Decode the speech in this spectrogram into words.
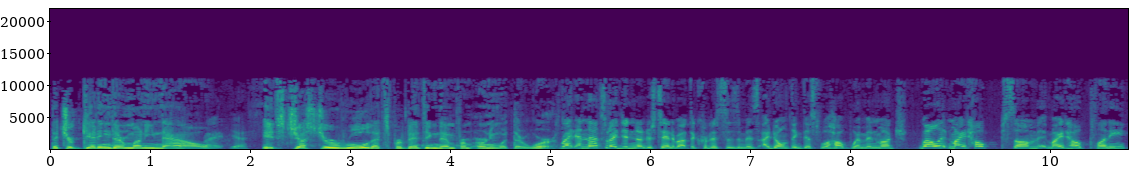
that you're getting their money now. Right, yes. It's just your rule that's preventing them from earning what they're worth. Right, and that's what I didn't understand about the criticism is I don't think this will help women much. Well, it might help some, it might help plenty,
